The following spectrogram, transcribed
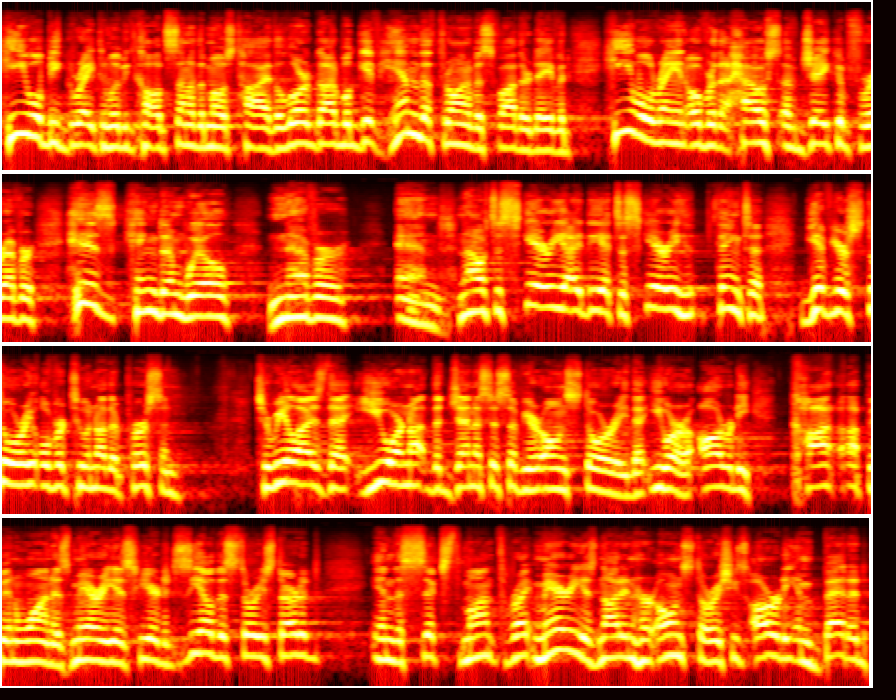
He will be great and will be called Son of the Most High. The Lord God will give him the throne of his father David. He will reign over the house of Jacob forever. His kingdom will never end. Now, it's a scary idea. It's a scary thing to give your story over to another person to realize that you are not the genesis of your own story, that you are already caught up in one as Mary is here. Did you see how this story started in the sixth month, right? Mary is not in her own story, she's already embedded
